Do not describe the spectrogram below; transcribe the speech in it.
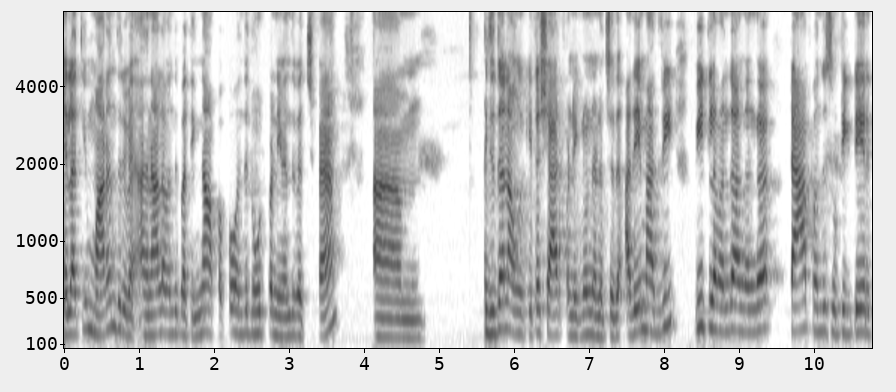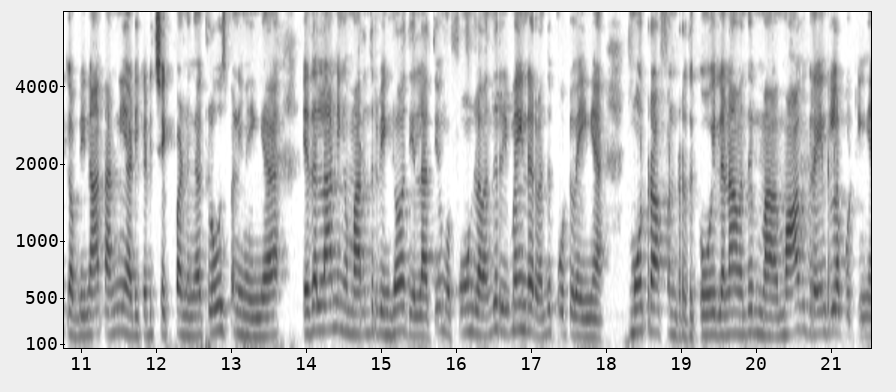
எல்லாத்தையும் மறந்துடுவேன் அதனால வந்து பார்த்தீங்கன்னா அப்பப்போ வந்து நோட் பண்ணி வந்து வச்சுப்பேன். இதுதான் நான் உங்ககிட்ட ஷேர் பண்ணிக்கணும்னு நினைச்சது. அதே மாதிரி வீட்டில் வந்து அங்கங்கே டேப் வந்து சுட்டிக்கிட்டே இருக்கு அப்படின்னா தண்ணி அடிக்கடி செக் பண்ணுங்க க்ளோஸ் பண்ணி வைங்க. எதெல்லாம் நீங்க மறந்துடுவீங்களோ அது எல்லாத்தையும் உங்க போன்ல வந்து ரிமைண்டர் வந்து போட்டு வைங்க. மோட்டர் ஆஃப் பண்றதுக்கோ இல்லைன்னா வந்து மா- மாவு கிரைண்டர்ல போட்டீங்க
